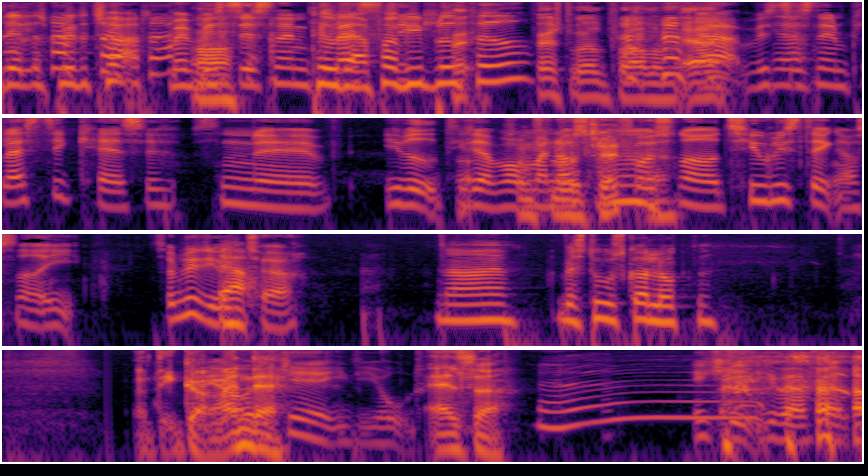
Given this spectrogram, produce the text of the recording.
For ellers bliver det tørt. Men hvis det er sådan en Det er plastik... derfor, vi er blevet fede. First world problem, ja. Ja, hvis det er sådan en plastikkasse, sådan, øh, I ved, de der, hvor Som man også kan få sådan noget tivoli-stænger og sådan noget i, så bliver de jo Ja. ikke tørre. Nej, hvis du husker at lugte den. Og det gør Jeg er man jo da. ikke øh, idiot. Altså. Ikke helt i hvert fald.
